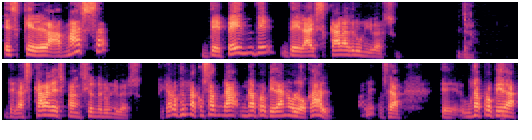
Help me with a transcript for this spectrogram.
es que la masa depende de la escala del universo. De la escala de expansión del universo. Fijaros que es una cosa, una, propiedad no local. O sea, una propiedad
